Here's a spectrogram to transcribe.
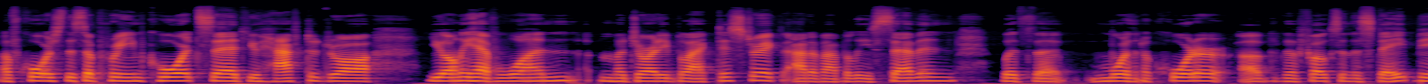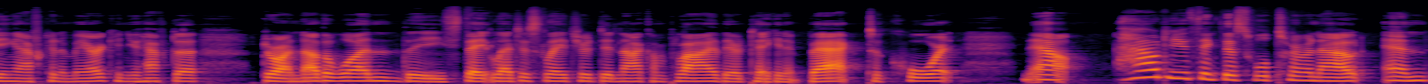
of course, the Supreme Court said you have to draw you only have one majority black district out of, I believe, seven, with uh, more than a quarter of the folks in the state being African American. You have to draw another one. The state legislature did not comply. They're taking it back to court. Now, how do you think this will turn out? And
